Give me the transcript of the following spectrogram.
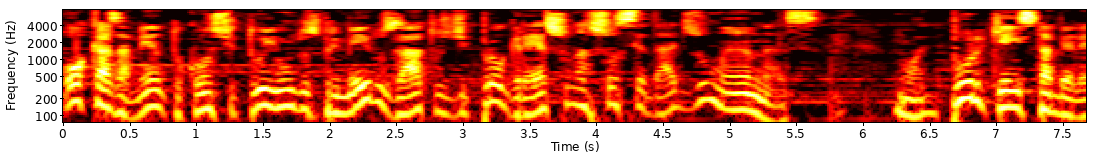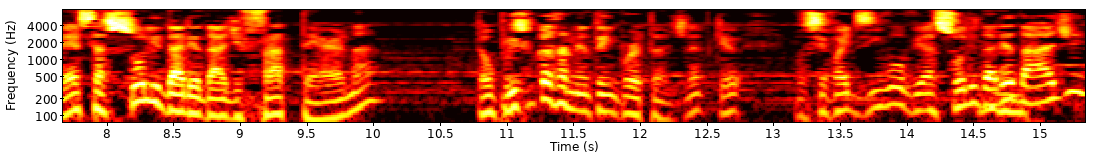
O casamento constitui um dos primeiros atos de progresso nas sociedades humanas, Olha. porque estabelece a solidariedade fraterna. Então, por isso que o casamento é importante, né? Porque você vai desenvolver a solidariedade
